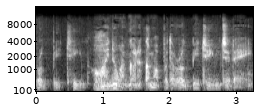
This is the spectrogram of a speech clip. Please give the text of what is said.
rugby team. Oh, I know I'm going to come up with a rugby team today.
